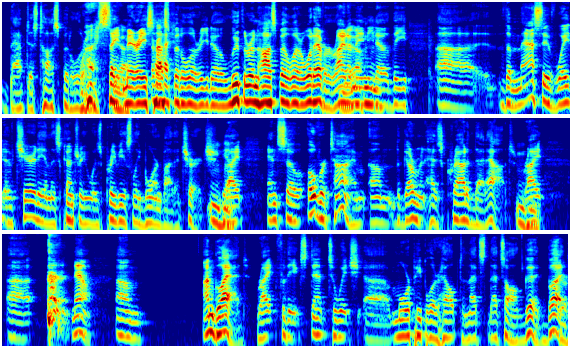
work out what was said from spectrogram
Baptist Hospital or Right, St. yeah. Mary's Right. Hospital or you know Lutheran Hospital or whatever, right? I mean, you know, the uh, the massive weight of charity in this country was previously borne by the church, right? And so over time, um, the government has crowded that out, right? Uh, now. Um, I'm glad, right, for the extent to which uh, more people are helped, and that's that's all good. But Sure.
